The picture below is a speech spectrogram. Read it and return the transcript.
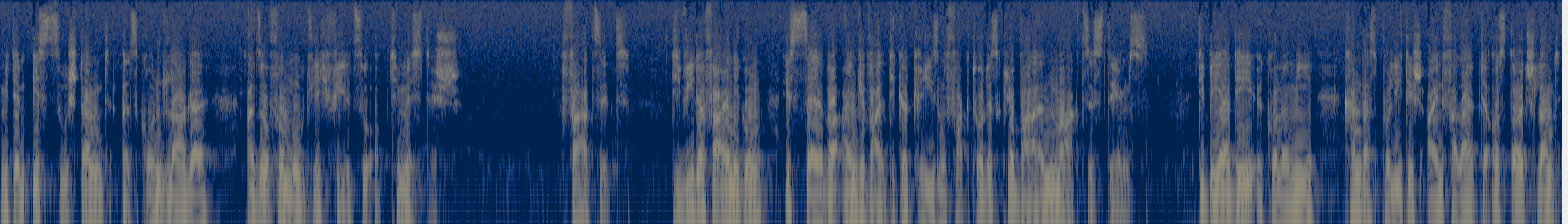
Mit dem Ist-Zustand als Grundlage also vermutlich viel zu optimistisch. Fazit. Die Wiedervereinigung ist selber ein gewaltiger Krisenfaktor des globalen Marktsystems. Die BRD-Ökonomie kann das politisch einverleibte Ostdeutschland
